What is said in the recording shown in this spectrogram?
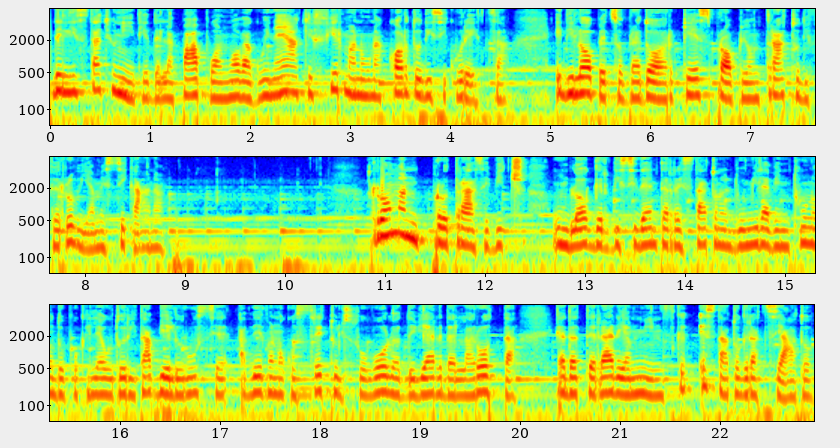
degli Stati Uniti e della Papua Nuova Guinea che firmano un accordo di sicurezza e di Lopez Obrador che espropria un tratto di ferrovia messicana. Roman Protrasevic, un blogger dissidente arrestato nel 2021 dopo che le autorità bielorusse avevano costretto il suo volo a deviare dalla rotta e ad atterrare a Minsk, è stato graziato.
